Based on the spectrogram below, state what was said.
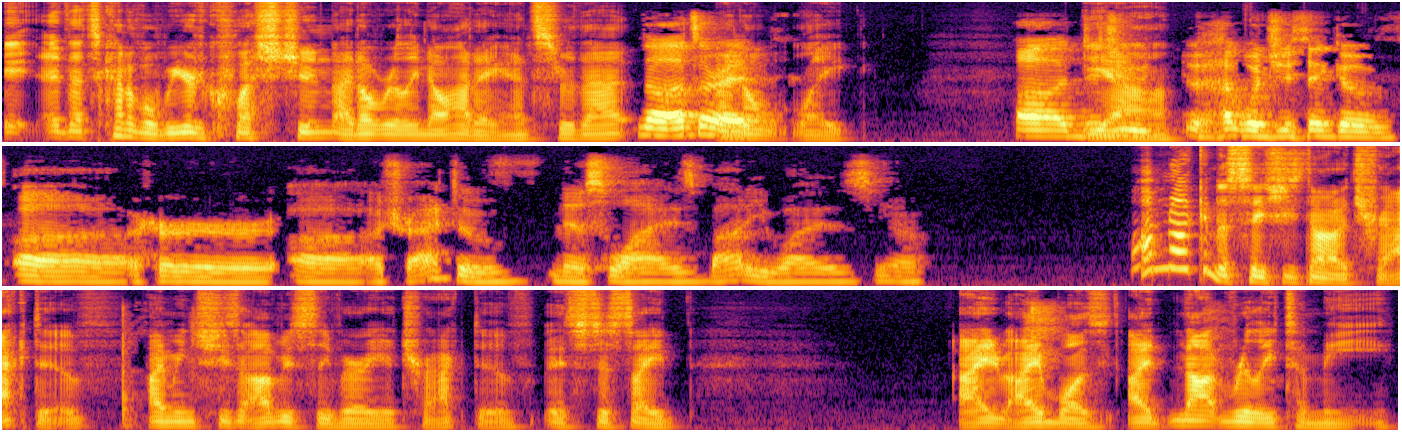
it, that's kind of a weird question. I don't really know how to answer that. No, that's all right. I don't like. Uh, did Yeah. you? What would you think of uh her uh attractiveness wise, body wise? You know. I'm not gonna say she's not attractive. I mean, she's obviously very attractive. It's just I, I, I was I not really to me,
